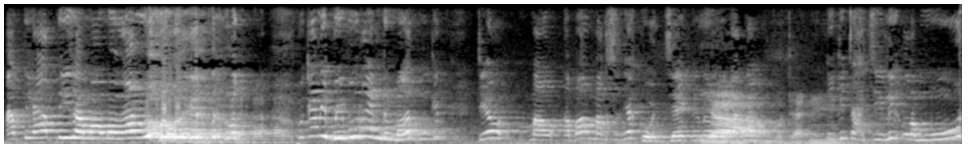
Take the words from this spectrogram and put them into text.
hati-hati sama omonganmu gitu loh. Bukan ibu-ibu random banget mungkin dia mau apa maksudnya gojek gitu loh, Ya, karena iki cah cilik lemu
